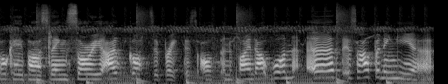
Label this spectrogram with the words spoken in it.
Okay, Parsling, sorry, I've got to break this off and find out what on earth is happening here.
